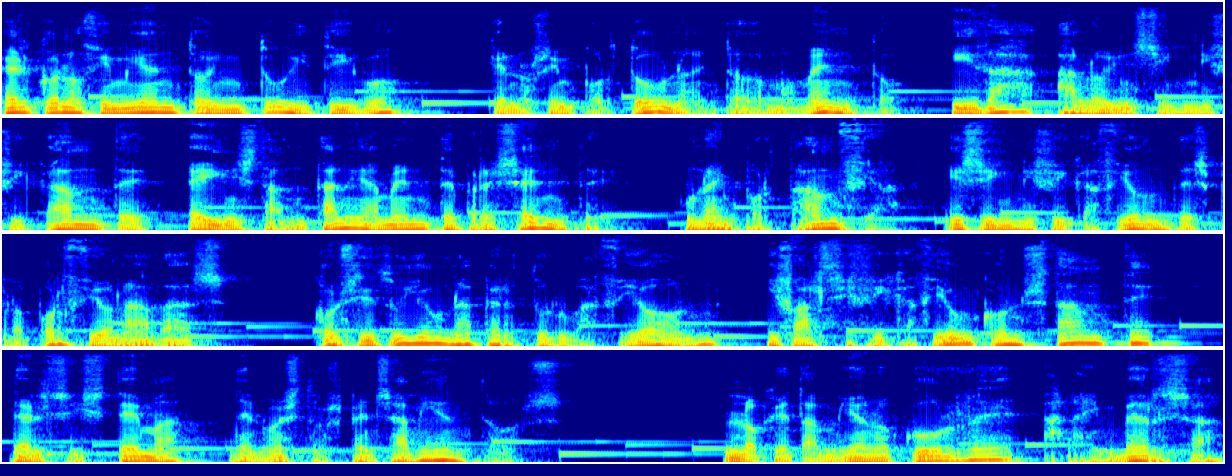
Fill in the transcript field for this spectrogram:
el conocimiento intuitivo, que nos importuna en todo momento y da a lo insignificante e instantáneamente presente una importancia y significación desproporcionadas, constituye una perturbación y falsificación constante del sistema de nuestros pensamientos, lo que también ocurre a la inversa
